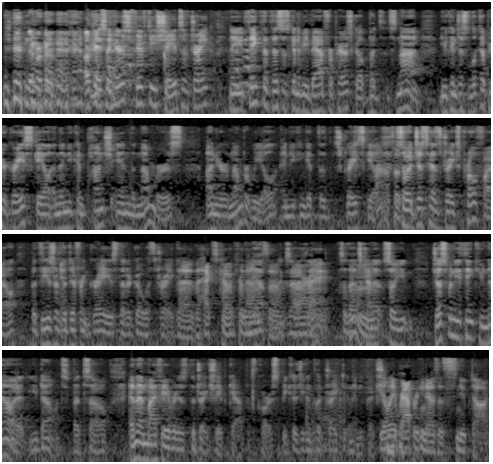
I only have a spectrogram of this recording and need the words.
Never heard. of it. Okay, so here's Fifty Shades of Drake. Now you'd think that this is going to be bad for Periscope, but it's not. You can just look up your grayscale, and then you can punch in the numbers on your number wheel, and you can get the grayscale. Oh, so- so it just has Drake's profile, but these are the different grays that are go with Drake. The the hex code for them. Yep, so exactly. all right. So that's Hmm. kind of so you just when you think you know it, you don't. But so and then my favorite is the Drake shaped cap, of course, because you can put Drake in any picture. The only rapper he knows is Snoop Dogg,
